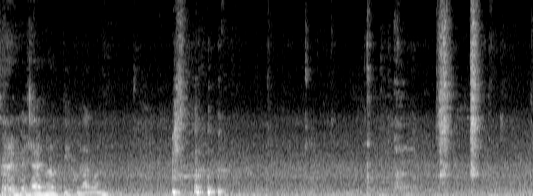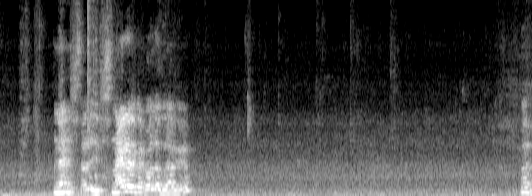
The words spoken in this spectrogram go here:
સરસ પેલા તીખું લાગવાનું. ના સોરી સ્માઈલ જ કંઈક અલગ લાગે હમ.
